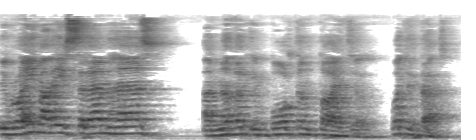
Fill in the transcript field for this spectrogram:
Ibrahim alayhi salam has another important title. What is that?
